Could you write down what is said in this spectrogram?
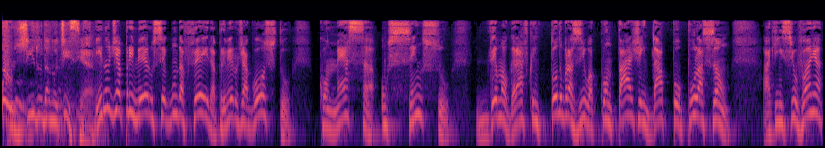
O giro da notícia. E no dia primeiro, segunda-feira, primeiro de agosto, começa o censo demográfico em todo o Brasil, a contagem da população. Aqui em Silvânia,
